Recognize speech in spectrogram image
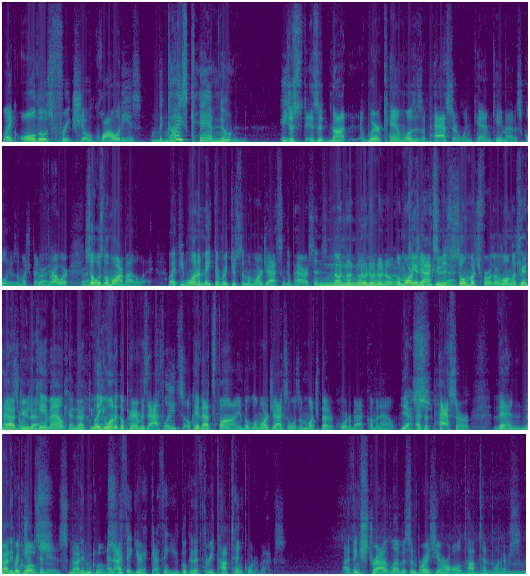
like all those freak show qualities, the Mm-hmm. guy's Cam Newton. He just is it not where Cam was as a passer when Cam came out of school. He was a much better Right, thrower. right. So was Lamar, by the way. Like people want to make the Richardson Lamar Jackson comparisons. No, no, no, no, no, no, no, no. Lamar Jackson is so much further along as a Cannot passer do when that. he came out. Cannot do like you want to compare him as athletes? Okay, that's fine. But Lamar Jackson was a much better quarterback coming out Yes. as a passer than, than Not even Richardson close. is. Not even close. And I think you're I think you're looking at three top ten quarterbacks. I think Stroud, Levis, and Bryce Young are all top ten players.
